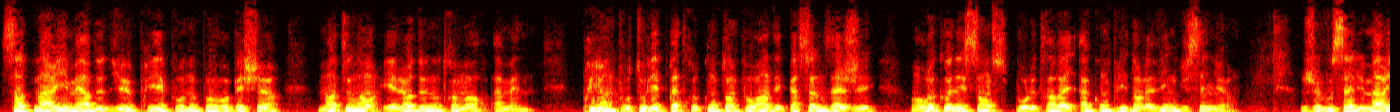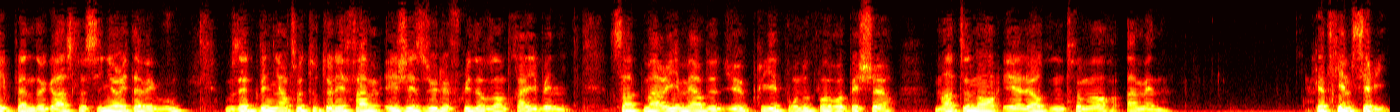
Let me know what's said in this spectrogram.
Sainte Marie, Mère de Dieu, priez pour nous pauvres pécheurs, maintenant et à l'heure de notre mort. Amen. Prions pour tous les prêtres contemporains des personnes âgées, en reconnaissance pour le travail accompli dans la vigne du Seigneur. Je vous salue Marie, pleine de grâce, le Seigneur est avec vous. Vous êtes bénie entre toutes les femmes, et Jésus, le fruit de vos entrailles, est béni. Sainte Marie, Mère de Dieu, priez pour nous pauvres pécheurs, maintenant et à l'heure de notre mort. Amen. Quatrième série.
